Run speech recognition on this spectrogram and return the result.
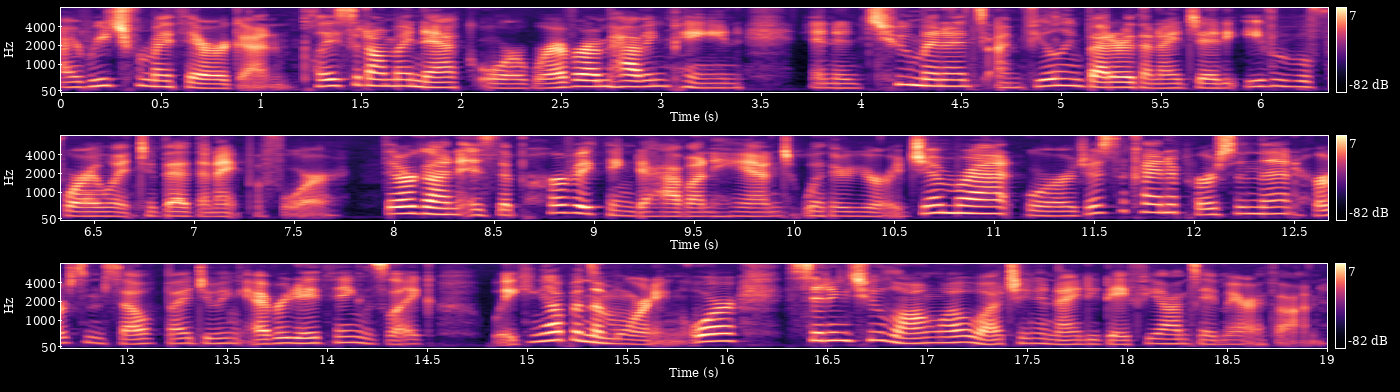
I reach for my Theragun, place it on my neck or wherever I'm having pain, and in two minutes, I'm feeling better than I did even before I went to bed the night before. Theragun is the perfect thing to have on hand, whether you're a gym rat or just the kind of person that hurts himself by doing everyday things like waking up in the morning or sitting too long while watching a 90 Day Fiancé marathon.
